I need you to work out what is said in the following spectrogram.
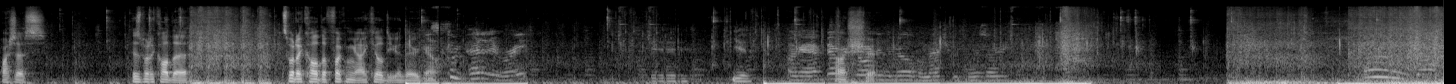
Watch this. This is what I call the. It's what I call the fucking I killed you. There you go. It's competitive, right? Yeah. Okay, I've never Oh, shit. in the middle of a match before, sorry. Oh, God.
